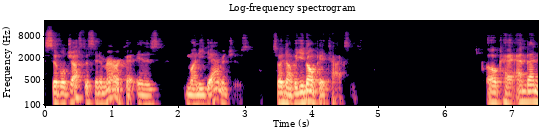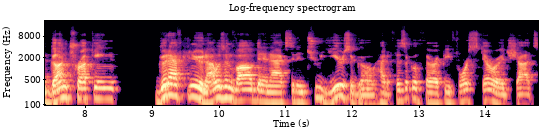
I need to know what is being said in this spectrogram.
civil justice in America is money damages. So no, but you don't pay taxes. Okay, and then gun trucking. Good afternoon. I was involved in an accident two years ago, had a physical therapy, four steroid shots,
